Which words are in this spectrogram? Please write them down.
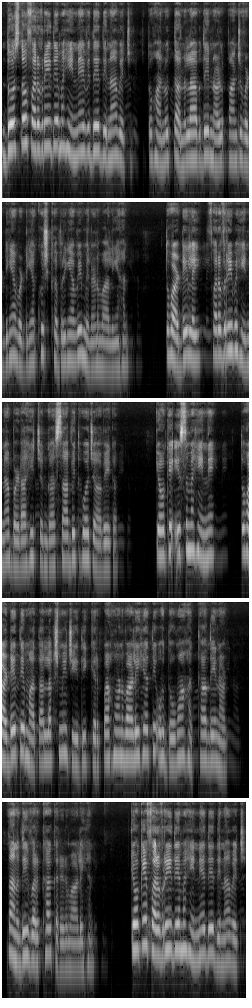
ਦੋਸਤੋ, ਫਰਵਰੀ ਦੇ ਮਹੀਨੇ ਵਿਦੇ ਦਿਨਾਂ ਵਿੱਚ ਤੁਹਾਨੂੰ ਧਨ ਲਾਭ ਦੇ ਨਾਲ ਪੰਜ ਵੱਡੀਆਂ ਵੱਡੀਆਂ ਖੁਸ਼ਖਬਰੀਆਂ ਵੀ ਮਿਲਣ ਵਾਲੀਆਂ ਹਨ। ਤੁਹਾਡੇ ਲਈ ਫਰਵਰੀ ਮਹੀਨਾ ਬੜਾ ਹੀ ਚੰਗਾ ਸਾਬਿਤ ਹੋ ਜਾਵੇਗਾ, ਕਿਉਂਕਿ ਇਸ ਮਹੀਨੇ ਤੁਹਾਡੇ ਤੇ ਮਾਤਾ ਲక్ష్ਮੀ ਜੀ ਦੀ ਕਿਰਪਾ ਹੋਣ ਵਾਲੀ ਹੈ ਤੇ ਉਹ ਦੋਵਾਂ ਹੱਥਾਂ ਦੇ ਨਾਲ ਧਨ ਦੀ ਵਰਖਾ ਕਰਨ ਵਾਲੇ ਹਨ। ਕਿਉਂਕਿ ਫਰਵਰੀ ਦੇ ਮਹੀਨੇ ਦੇ ਦਿਨਾਂ ਵਿੱਚ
